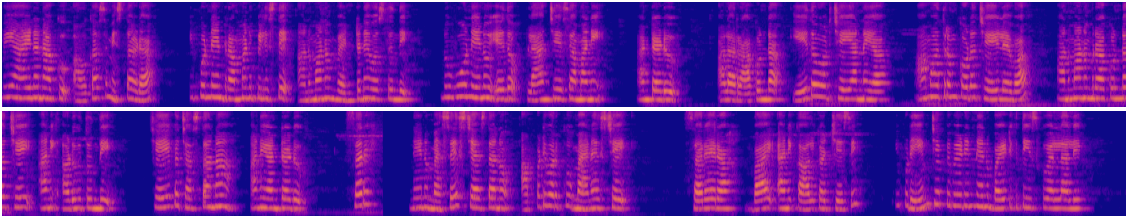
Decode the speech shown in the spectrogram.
మీ ఆయన నాకు అవకాశం ఇస్తాడా? ఇప్పుడు నేను రమ్మని పిలిస్తే అనుమానం వెంటనే వస్తుంది. నువ్వు నేను ఏదో ప్లాన్ చేశామని అంటాడు. అలా రాకుండా ఏదో ఒకటి చేయన్నయ్య ఆ మాత్రం కూడా చేయలేవా? అనుమానం రాకుండా చేయి అని అడుగుతుంది. చేయక చేస్తానా? అని అంటాడు. సరే నేను మెసేజ్ చేస్తాను. అప్పటి వరకు మేనేజ్ చేయి. సరేరా బాయ్ అని కాల్ కట్ చేసి ఇప్పుడు ఏం చెప్పి వీడిని నేను బయటికి తీసుకువెళ్ళాలి?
